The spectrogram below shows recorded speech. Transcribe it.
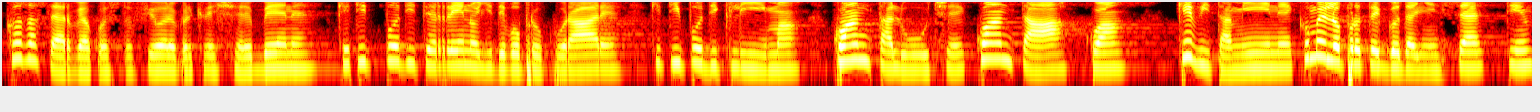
cosa serve a questo fiore per crescere bene? Che tipo di terreno gli devo procurare? Che tipo di clima? Quanta luce? Quanta acqua? Che vitamine? Come lo proteggo dagli insetti?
